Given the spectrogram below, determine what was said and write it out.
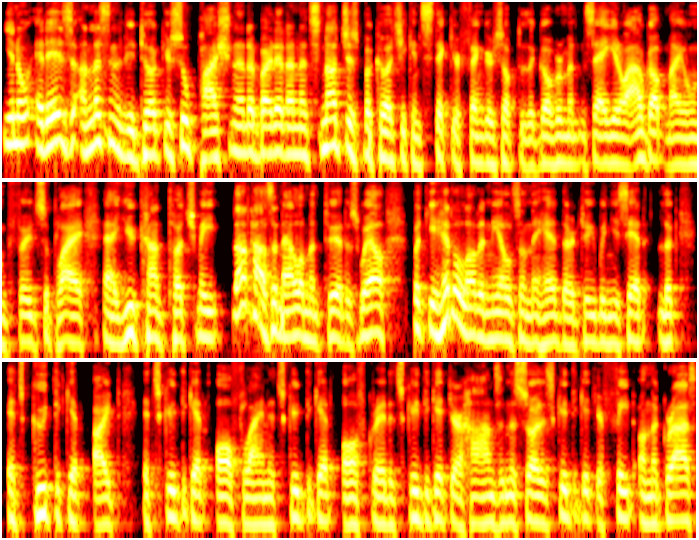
You know, it is. And listening to you talk, you're so passionate about it. And it's not just because you can stick your fingers up to the government and say, you know, I've got my own food supply. Uh, you can't touch me. That has an element to it as well. But you hit a lot of nails on the head there too when you said, look, it's good to get out. It's good to get offline. It's good to get off grid. It's good to get your hands in the soil. It's good to get your feet on the grass.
